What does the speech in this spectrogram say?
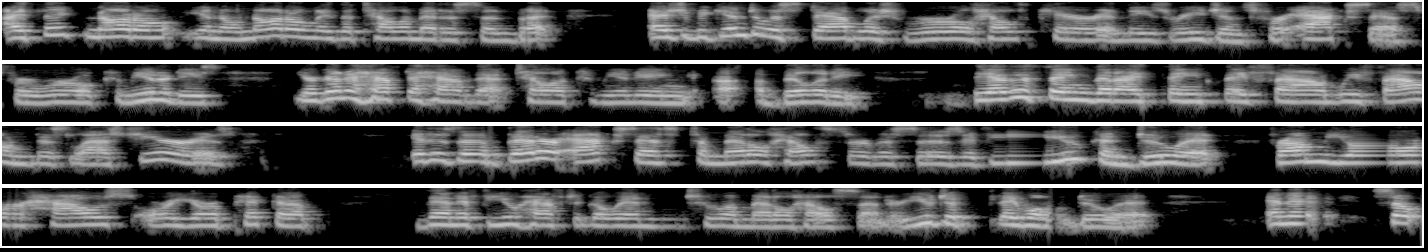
I think not only you know not only the telemedicine, but as you begin to establish rural healthcare in these regions for access for rural communities, you're going to have to have that telecommuting uh, ability. The other thing that I think they found, we found this last year, is it is a better access to mental health services if you can do it from your house or your pickup than if you have to go into a mental health center. You just they won't do it. And it so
